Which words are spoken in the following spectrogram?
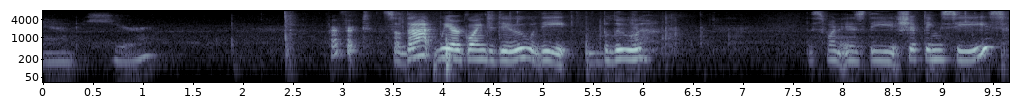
And here. Perfect. So that we are going to do the blue, this one is the Shifting Seas.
